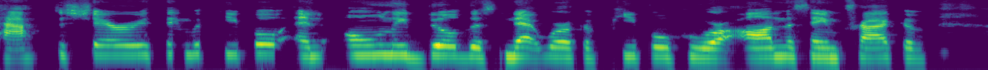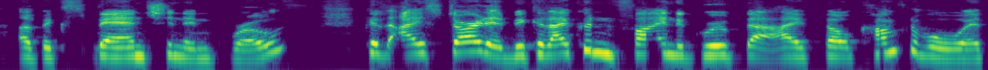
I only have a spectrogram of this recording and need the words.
have to share everything with people and only build this network of people who are on the same track of, of expansion and growth? Because I started because I couldn't find a group that I felt comfortable with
